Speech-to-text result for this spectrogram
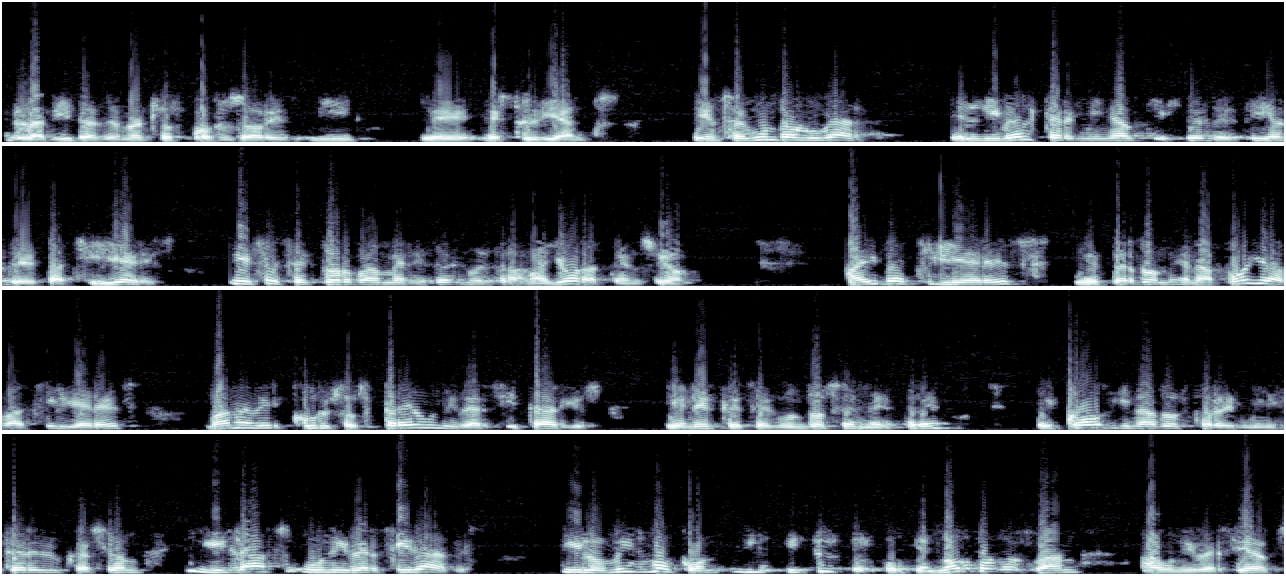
de la vida de nuestros profesores y eh, estudiantes. En segundo lugar, el nivel terminal que usted decía de bachilleres, ese sector va a merecer nuestra mayor atención hay bachilleres, eh, perdón, en apoyo a bachilleres van a haber cursos preuniversitarios en este segundo semestre, eh, coordinados por el Ministerio de Educación y las universidades. Y lo mismo con institutos, porque no todos van a universidades,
